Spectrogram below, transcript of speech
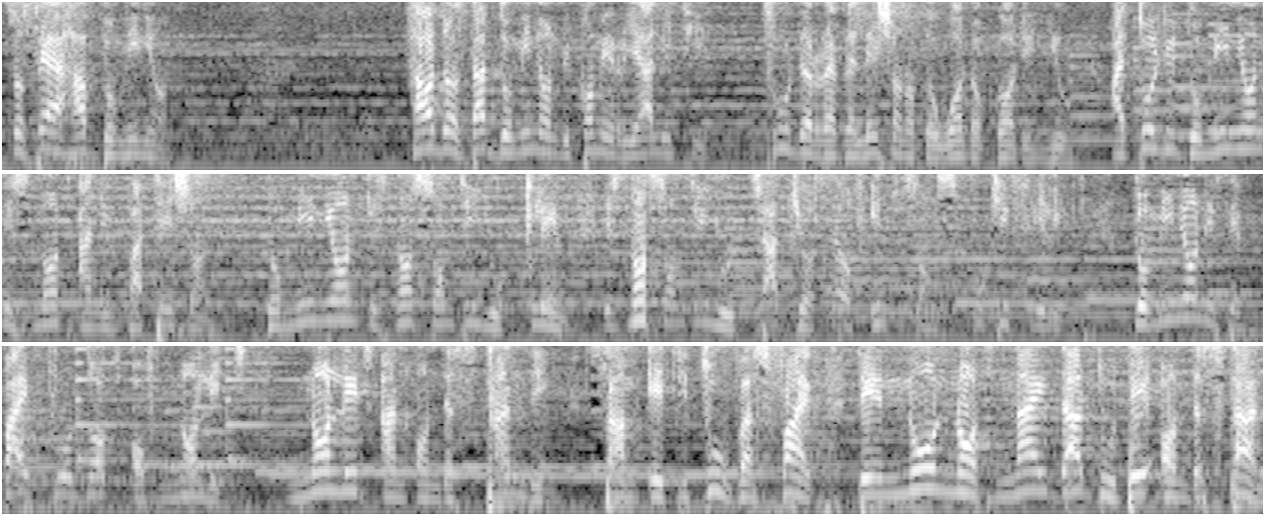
so say I have dominion how does that dominion become a reality? Through the revelation of the word of God in you. I told you dominion is not an impartation. Dominion is not something you claim. It's not something you jack yourself into some spooky feelings. Dominion is a byproduct of knowledge. Knowledge and understanding. Psalm 82 verse 5. They know not, neither do they understand.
